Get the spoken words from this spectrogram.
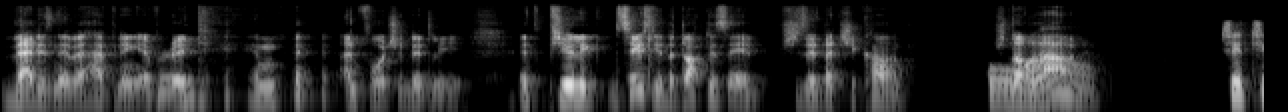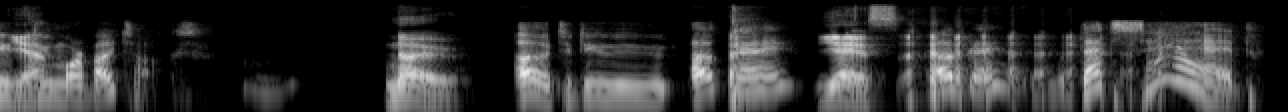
that is never happening ever again. unfortunately, it's purely seriously. The doctor said she said that she can't. She's not allowed. To to Yeah. do more Botox. No. Oh, to do okay, Yes. okay. That's sad.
